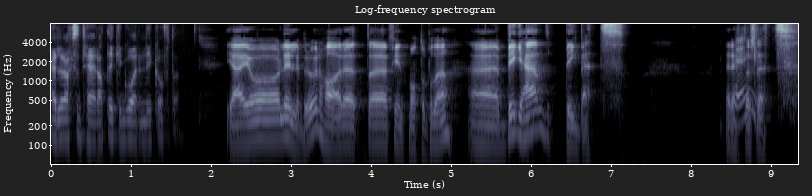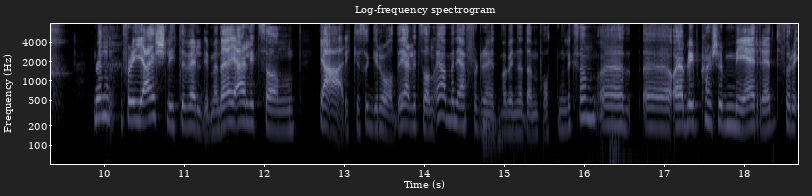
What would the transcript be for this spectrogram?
heller akseptere at det ikke går inn like ofte. Jeg og lillebror har et uh, fint motto på det. Uh, big hand, big bet. Rett og slett. Men fordi jeg sliter veldig med det. Jeg er litt sånn jeg er ikke så grådig. Jeg er litt sånn Ja, men jeg er fornøyd med å vinne den potten, liksom. Uh, og jeg blir kanskje mer redd for å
